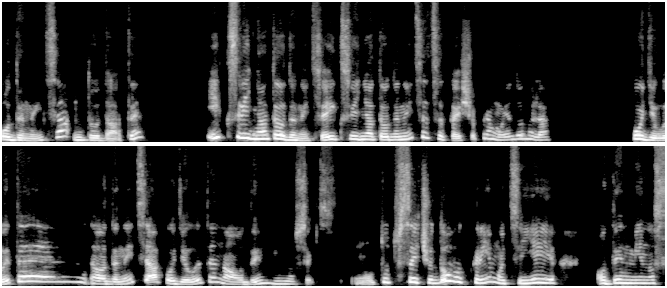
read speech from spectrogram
одиниця додати х відняти одиниця. Х відняти одиниця це те, що прямує до нуля. Поділити одиниця, поділити на 1 мінус х. Ну, Тут все чудово, крім цієї 1 мінус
